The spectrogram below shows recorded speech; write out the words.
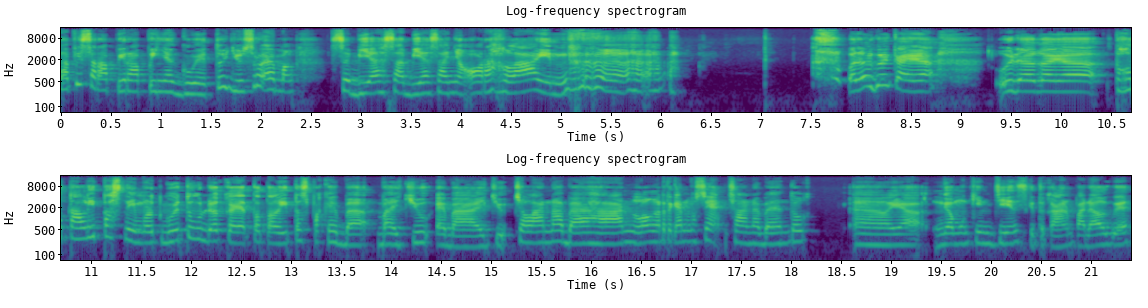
Tapi serapi rapinya gue tuh justru emang sebiasa biasanya orang lain. Padahal gue kayak udah kayak totalitas nih menurut gue tuh udah kayak totalitas pakai ba baju eh baju celana bahan. Lo ngerti kan? Maksudnya celana bahan tuh uh, ya nggak mungkin jeans gitu kan. Padahal gue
